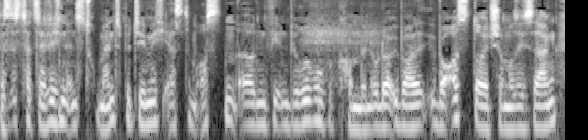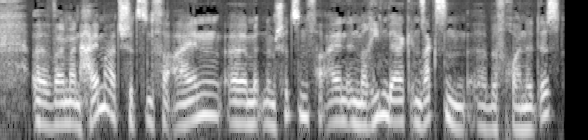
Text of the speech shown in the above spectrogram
Das ist tatsächlich ein Instrument, mit dem ich erst im Osten irgendwie in Berührung gekommen bin oder über, über Ostdeutsche, muss ich sagen, äh, weil mein Heimatschützenverein äh, mit einem Schützenverein in Marienberg in Sachsen äh, befreundet ist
